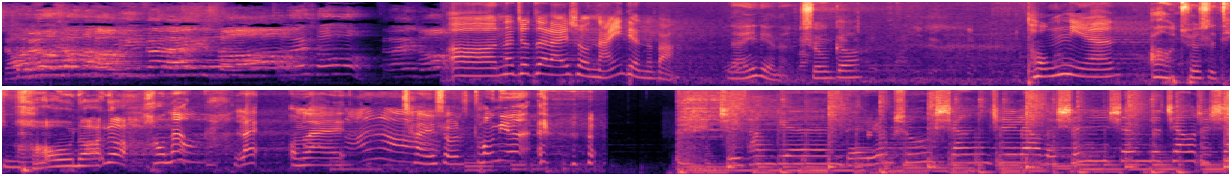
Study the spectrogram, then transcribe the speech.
小朋友唱的好听再来一首。再来一首。再来一首呃那就再来一首难一点的吧。难一点的。什么歌。童年。哦确实挺难。好难啊。好难。来我们来唱一首童年。池塘边的榕树上知了在声声的叫着夏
